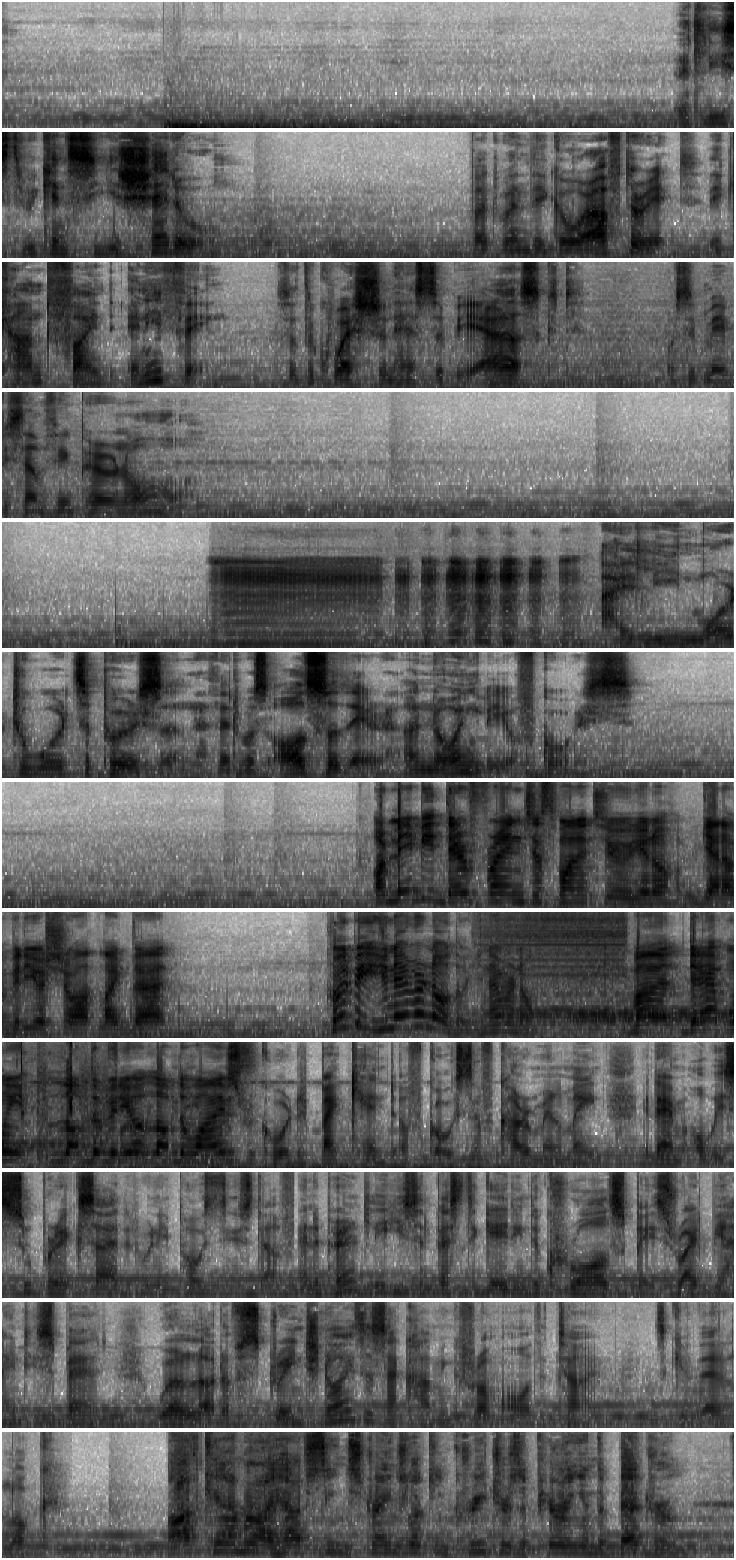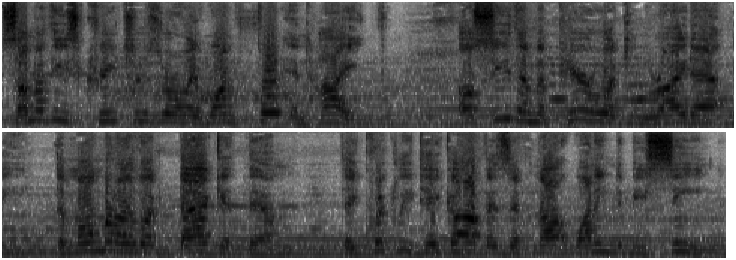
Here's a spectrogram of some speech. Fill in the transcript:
At least we can see a shadow. But when they go after it, they can't find anything. So the question has to be asked. Was it maybe something paranormal? Mm. I lean more towards a person that was also there, unknowingly of course. Or maybe their friend just wanted to, you know, get a video shot like that. Could be. You never know, though. You never know. But definitely love the video, love the video wives. was recorded by Kent of Ghosts of Carmel, Maine, and I'm always super excited when he posts new stuff. And apparently he's investigating the crawl space right behind his bed, where a lot of strange noises are coming from all the time. Let's give that a look. Off camera, I have seen strange looking creatures appearing in the bedroom. Some of these creatures are only one foot in height. I'll see them appear looking right at me. The moment I look back at them, they quickly take off as if not wanting to be seen.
